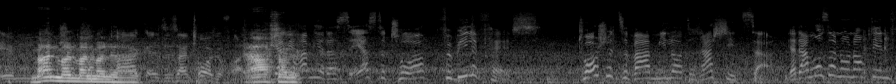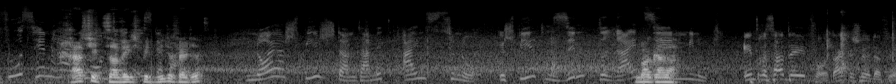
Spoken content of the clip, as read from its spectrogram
im Mann, Mann, Mann, Mann, Park. Es ist ein Tor gefallen. Ja, Ja, schade. wir haben hier das erste Tor für Bielefeld. Torschütze war Milot Rashica. Ja, da muss er nur noch den Fuß hinhalten. Rashica, drin spielt Bielefeld jetzt? Neuer Spielstand damit 1 zu 0. Gespielt sind 13 Magala. Minuten. Interessante Info. Dankeschön dafür.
